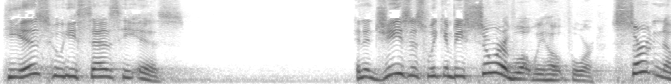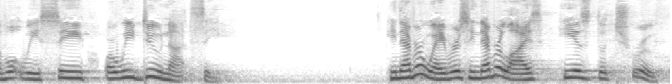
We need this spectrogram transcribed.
He is who he says he is. And in Jesus, we can be sure of what we hope for, certain of what we see or we do not see. He never wavers, he never lies. He is the truth.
